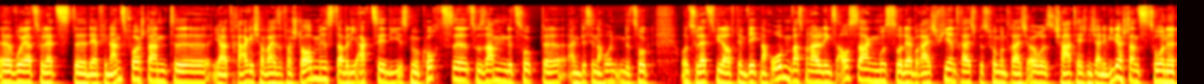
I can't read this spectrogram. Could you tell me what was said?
äh, wo ja zuletzt äh, der Finanzvorstand äh, ja tragischerweise verstorben ist, aber die Aktie, die ist nur kurz äh, zusammengezuckt, äh, ein bisschen nach unten gezuckt und zuletzt wieder auf dem Weg nach oben. Was man allerdings aussagen muss, so der Bereich 34 bis 35 Euro ist charttechnisch eine Widerstandszone.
